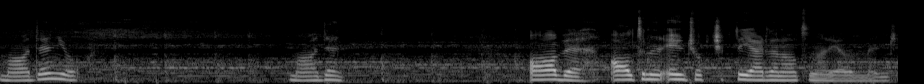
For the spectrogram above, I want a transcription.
Maden yok. Maden. Abi altının en çok çıktığı yerden altın arayalım bence.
